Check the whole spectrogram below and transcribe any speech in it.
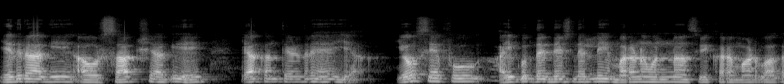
ಎದುರಾಗಿ ಅವ್ರ ಸಾಕ್ಷಿಯಾಗಿ, ಯಾಕಂತ ಹೇಳಿದ್ರೆ ಯೋಸೆಫು ಐಗುದ್ದ ದೇಶದಲ್ಲಿ ಮರಣವನ್ನು ಸ್ವೀಕಾರ ಮಾಡುವಾಗ,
